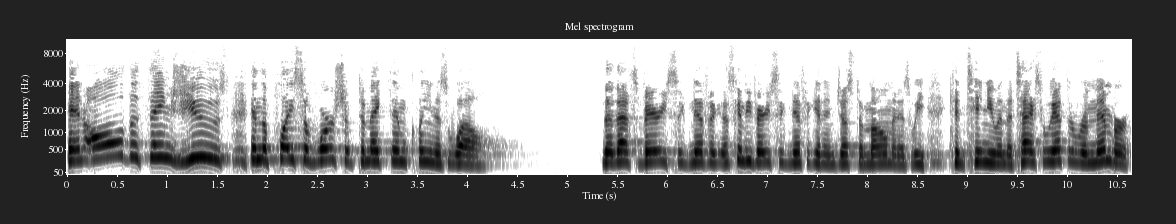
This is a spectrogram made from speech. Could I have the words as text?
and all the things used in the place of worship to make them clean as well. That's very significant. That's going to be very significant in just a moment as we continue in the text. We have to remember,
